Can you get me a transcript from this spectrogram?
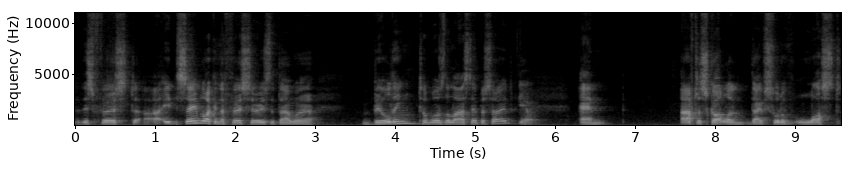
this first uh, it seemed like in the first series that they were building towards the last episode Yep. and after Scotland they've sort of lost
